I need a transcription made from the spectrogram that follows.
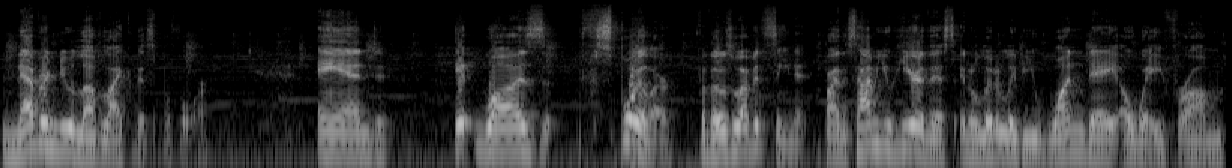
Never Knew Love Like This Before. And it was, spoiler, for those who haven't seen it, by the time you hear this, it'll literally be one day away from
